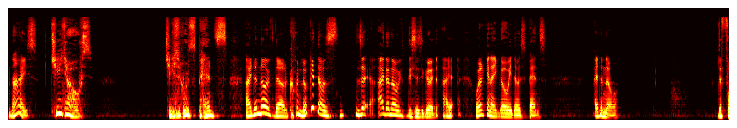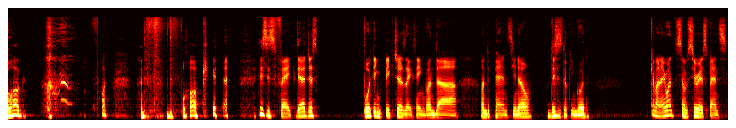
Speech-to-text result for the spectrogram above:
Nice. Cheetos. Cheetos pants. I don't know if they're good. Look at those. I don't know if this is good. I, where can I go with those pants? I don't know. The frog. Frog. the, the frog. this is fake. They're just putting pictures, I think, on the on the pants. You know, this is looking good. Come on, I want some serious pants.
